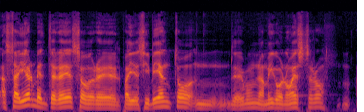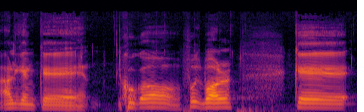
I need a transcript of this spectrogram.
hasta ayer me enteré sobre el fallecimiento mm, de un amigo nuestro, alguien que jugó fútbol, que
